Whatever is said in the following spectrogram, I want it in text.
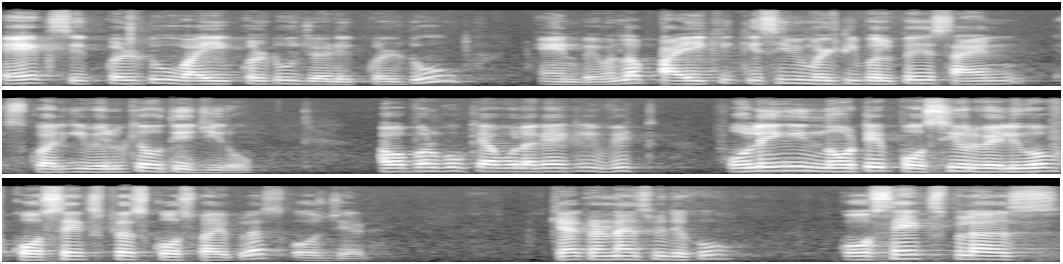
X equal to Y equal to Z equal to N पे। मतलब पाई की किसी भी मल्टीपल पे साइन स्क्वायर की वैल्यू क्या होती है? ज़ीरो अब अपन को क्या बोला गया कि with following in not a possible value of cos X plus cos Y plus cos Z क्या करना है इसमें देखो? Cos X plus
